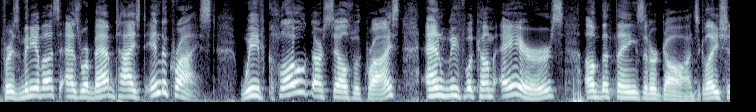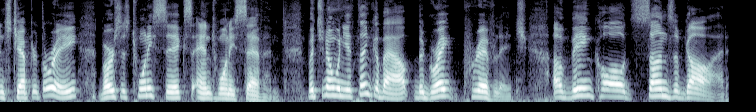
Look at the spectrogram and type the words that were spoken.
For as many of us as were baptized into Christ, we've clothed ourselves with Christ and we've become heirs of the things that are God's. Galatians chapter 3, verses 26 and 27. But you know, when you think about the great privilege of being called sons of God,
